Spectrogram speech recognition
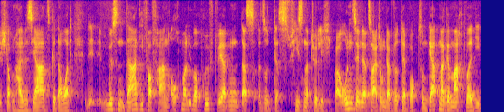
ich glaube, ein halbes Jahr hat es gedauert. Müssen da die Verfahren auch mal überprüft werden? Das, also das hieß natürlich bei uns in der Zeitung, da wird der Bock zum Gärtner gemacht, weil die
